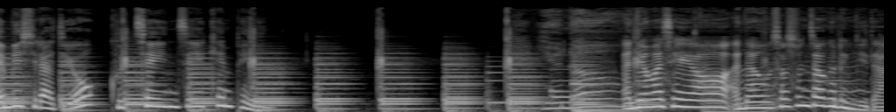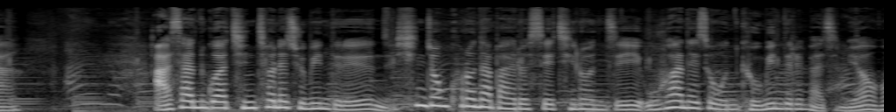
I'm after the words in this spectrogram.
MBC 라디오 Good Change 캠페인 안녕하세요. 아나운서 손정은입니다. 아산과 진천의 주민들은 신종 코로나 바이러스의 진원지 우한에서 온 교민들을 맞으며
